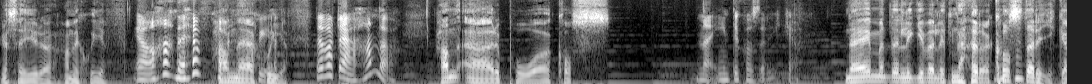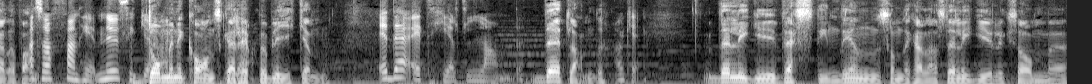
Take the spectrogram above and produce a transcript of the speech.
Jag säger det, han är chef. Ja, han är fan Han är chef. Men vart är han då? Han är på Kos... Nej, inte Costa Rica. Nej men det ligger väldigt nära Costa Rica i alla fall. Alltså vad fan heter Nu fick jag... Dominikanska Ja. republiken. Är det ett helt land? Det är ett land. Okej. Det ligger i Västindien som det kallas, det ligger ju liksom eh,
